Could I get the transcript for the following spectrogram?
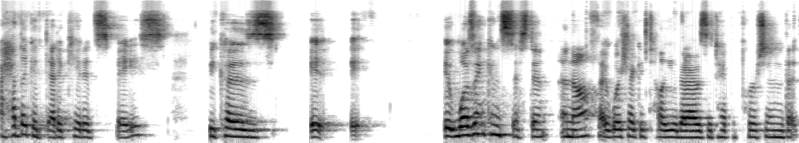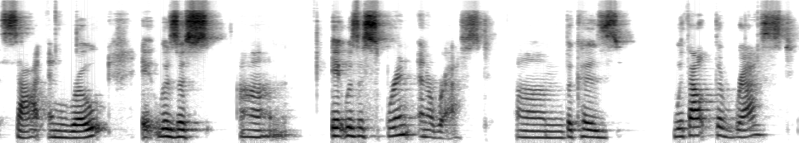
I had like a dedicated space because it, it it wasn't consistent enough. I wish I could tell you that I was the type of person that sat and wrote. It was a um, it was a sprint and a rest um, because without the rest,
